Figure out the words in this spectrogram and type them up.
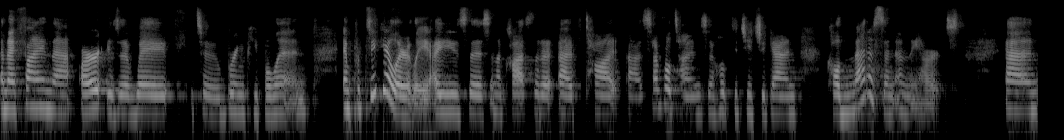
And I find that art is a way to bring people in. And particularly, I use this in a class that I've taught uh, several times and hope to teach again called Medicine and the Arts. And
